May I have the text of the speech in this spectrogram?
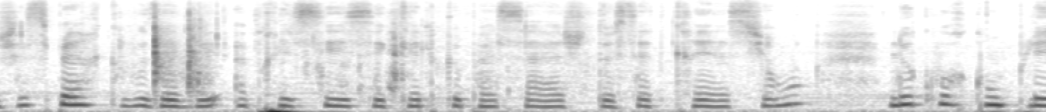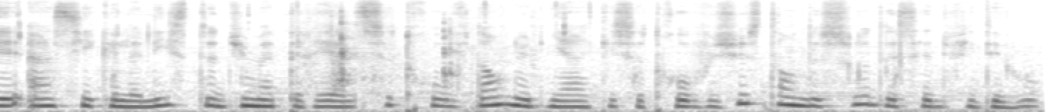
J'espère que vous avez apprécié ces quelques passages de cette création. Le cours complet ainsi que la liste du matériel se trouvent dans le lien qui se trouve juste en dessous de cette vidéo.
